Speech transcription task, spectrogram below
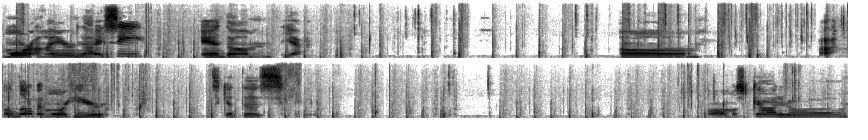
more iron that I see, and, um, yeah. Um, ah, a little bit more here. Let's get this. Almost got it all.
